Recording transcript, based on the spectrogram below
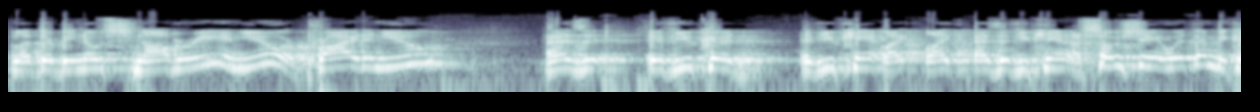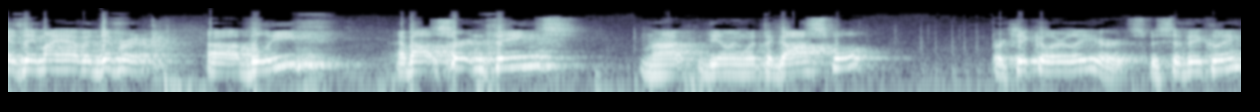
Let there be no snobbery in you or pride in you. As if you could, if you can't, like, like, as if you can't associate with them because they might have a different uh, belief about certain things, not dealing with the gospel, particularly or specifically.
